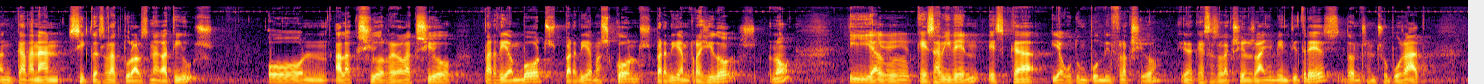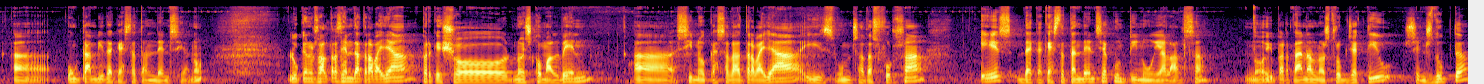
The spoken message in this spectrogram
encadenant cicles electorals negatius, on elecció rere elecció perdíem vots, perdíem escons, perdíem regidors, no? i el que és evident és que hi ha hagut un punt d'inflexió i aquestes eleccions l'any 23 doncs, han suposat eh, un canvi d'aquesta tendència. No? El que nosaltres hem de treballar, perquè això no és com el vent, eh, sinó que s'ha de treballar i un s'ha d'esforçar, és de que aquesta tendència continuï a l'alça. No? I per tant el nostre objectiu, sens dubte,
